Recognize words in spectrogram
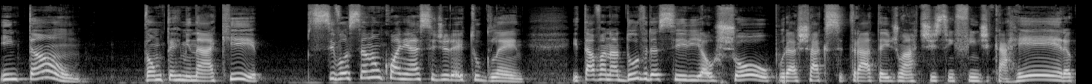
Então, vamos terminar aqui. Se você não conhece direito o Glenn e estava na dúvida se iria ao show por achar que se trata aí de um artista em fim de carreira,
